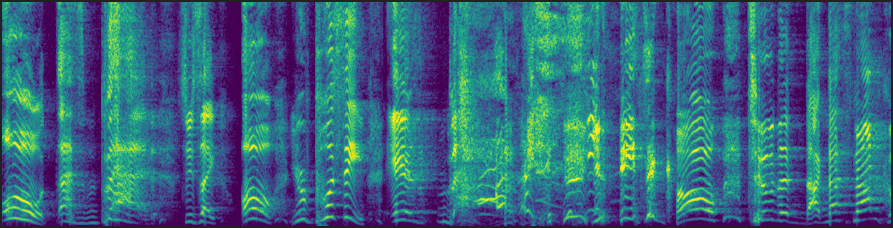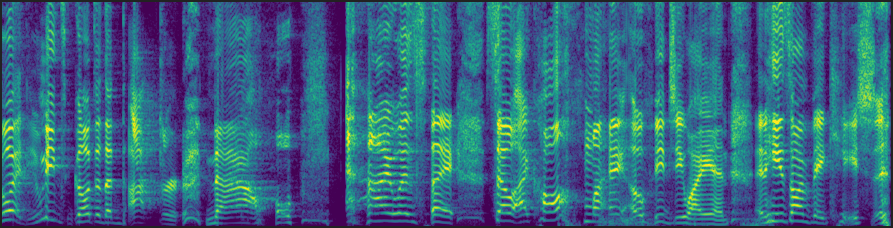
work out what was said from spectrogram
oh, that's bad." She's like, "Oh, your pussy is bad. you need to go to the doc. That's not good. You need to go to the doctor now." And I was like, so I call my OBGYN, and he's on vacation.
